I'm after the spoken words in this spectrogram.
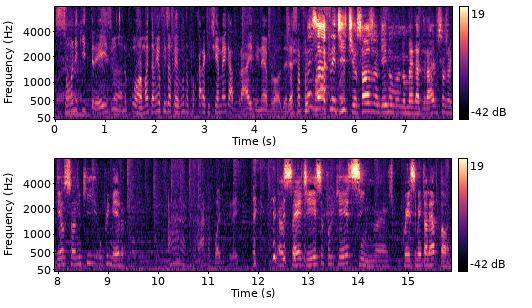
Sonic 3, mano. Porra, mas também eu fiz a pergunta pro cara que tinha Mega Drive, né, brother? Essa foi Mas fácil, acredite, eu só joguei no, no Mega Drive, só joguei o Sonic o primeiro. mano. Ah, caraca, pode crer. Eu sei disso porque sim, né? tipo, conhecimento aleatório.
